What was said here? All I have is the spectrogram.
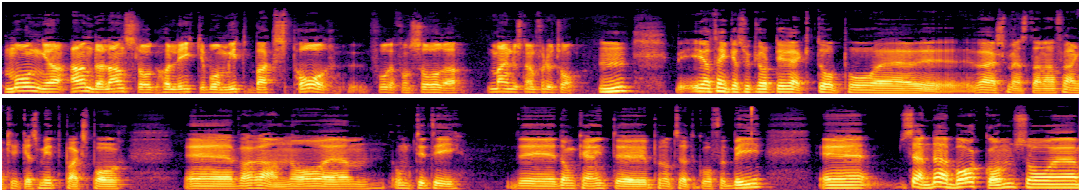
många andra landslag har lika bra mittbackspar? Fråga från Sara. Magnus, den får du ta. Mm. Jag tänker såklart direkt då på eh, världsmästarna Frankrikes mittbackspar. Eh, Varann och eh, Umtiti. Det, de kan jag inte på något sätt gå förbi. Eh, sen där bakom så, eh,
